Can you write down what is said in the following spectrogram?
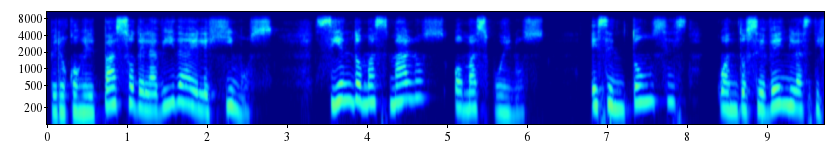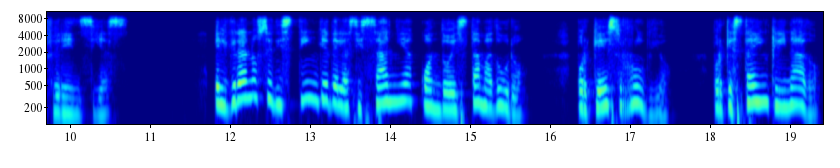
Pero con el paso de la vida elegimos, siendo más malos o más buenos. Es entonces cuando se ven las diferencias. El grano se distingue de la cizaña cuando está maduro, porque es rubio, porque está inclinado,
